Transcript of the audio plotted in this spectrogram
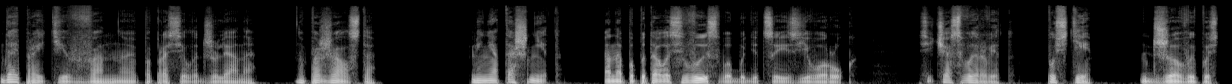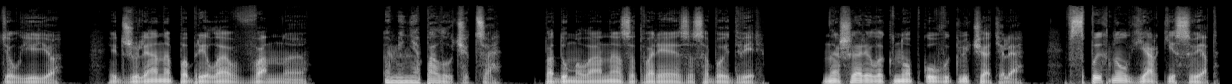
«Дай пройти в ванную», — попросила Джулиана. «Ну, пожалуйста». «Меня тошнит». Она попыталась высвободиться из его рук. «Сейчас вырвет. Пусти». Джо выпустил ее, и Джулиана побрела в ванную. «У меня получится», — подумала она, затворяя за собой дверь. Нашарила кнопку выключателя — Вспыхнул яркий свет.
